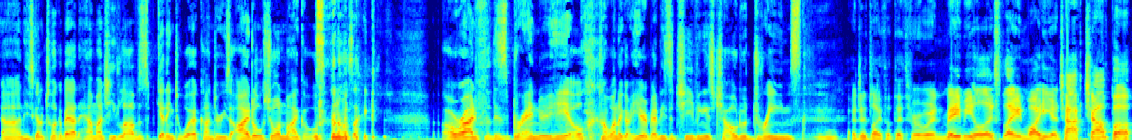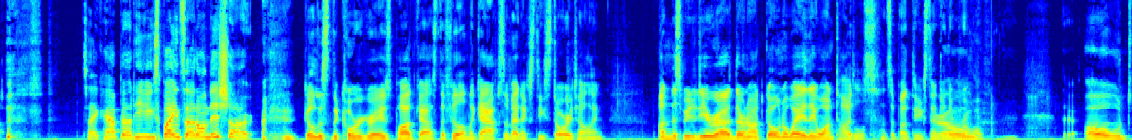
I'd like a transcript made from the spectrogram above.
and he's going to talk about how much he loves getting to work under his idol Shawn Michaels, and I was like. All right, for this brand new heel, I want to go hear about his achieving his childhood dreams. I did like that they threw in. Maybe he'll explain why he attacked Ciampa. It's like, how about he explains that on this show? Go listen to Corey Graves' podcast to fill in the gaps of NXT storytelling. Undisputed Era, they're not going away. They want titles. That's about the extent They're of their all- promo. They're old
